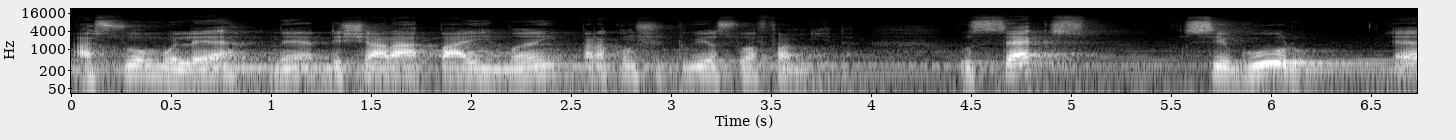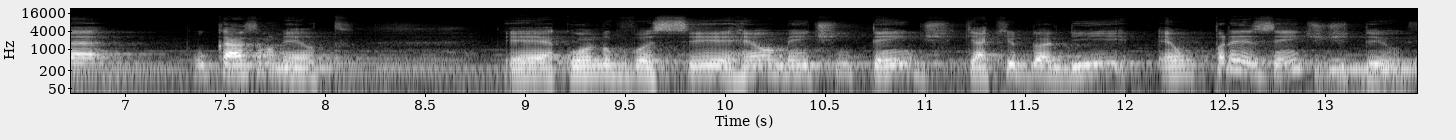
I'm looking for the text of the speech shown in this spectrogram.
a sua mulher, né, deixará pai e mãe para constituir a sua família. O sexo seguro é o casamento. É quando você realmente entende que aquilo ali é um presente de Deus.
